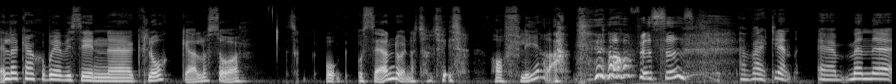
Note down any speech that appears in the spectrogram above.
Eller kanske bredvid sin eh, klocka eller så. och, och sen då naturligtvis ha flera. ja precis. Ja, verkligen. Eh, men eh,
